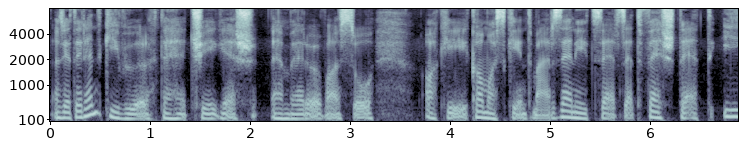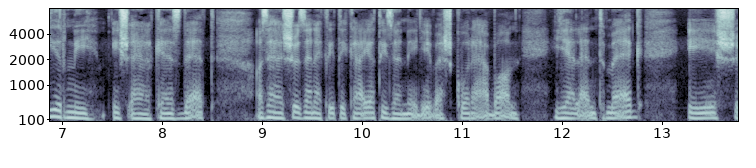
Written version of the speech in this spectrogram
Azért egy rendkívül tehetséges emberről van szó, aki kamaszként már zenét szerzett, festett, írni is elkezdett. Az első zenekritikája 14 éves korában jelent meg, és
